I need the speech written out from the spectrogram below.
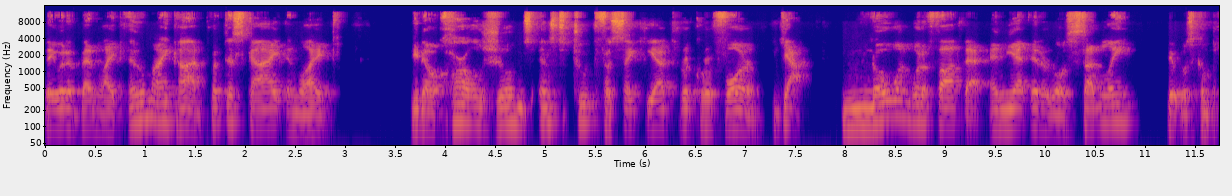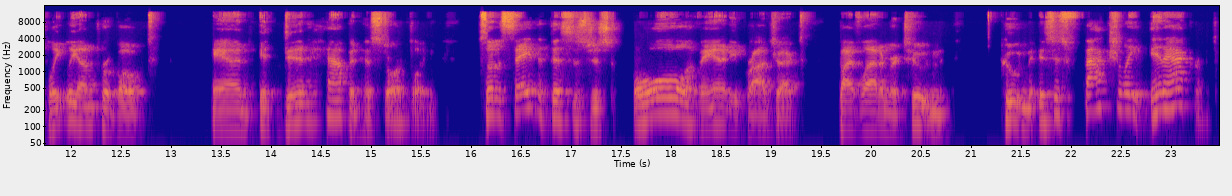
They would have been like, oh my God, put this guy in like, you know, Carl Jung's Institute for Psychiatric Reform. Yeah, no one would have thought that. And yet it arose suddenly. It was completely unprovoked. And it did happen historically. So to say that this is just all a vanity project by Vladimir Putin, Putin is just factually inaccurate.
